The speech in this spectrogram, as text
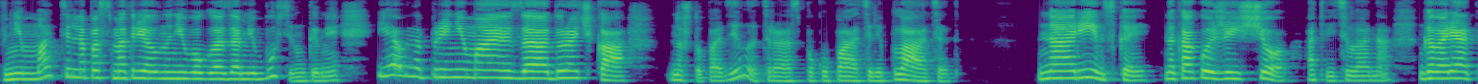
внимательно посмотрела на него глазами-бусинками, явно принимая за дурачка. Но что поделать, раз покупатели платят? «На римской. На какой же еще?» – ответила она. «Говорят,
